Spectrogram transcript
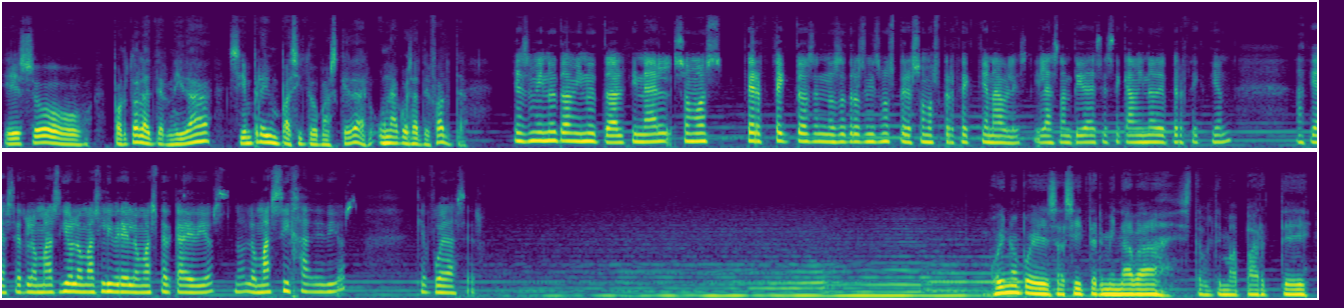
eso por toda la eternidad, siempre hay un pasito más que dar. Una cosa te falta. Es minuto a minuto. Al final somos perfectos en nosotros mismos, pero somos perfeccionables. Y la santidad es ese camino de perfección hacia ser lo más yo, lo más libre, lo más cerca de Dios, ¿no? lo más hija de Dios que pueda ser. Bueno, pues así terminaba esta última parte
